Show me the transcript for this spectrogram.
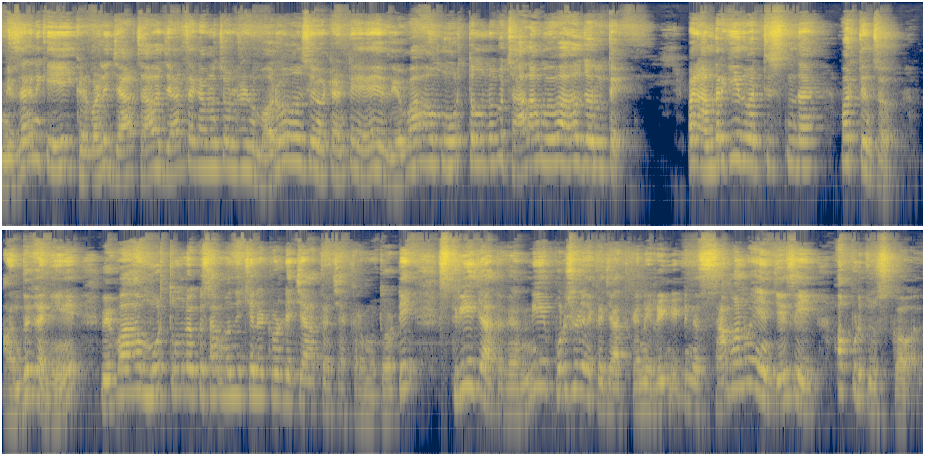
నిజానికి ఇక్కడ మళ్ళీ జా చాలా జాగ్రత్తగా గమనించవలసిన మరో అంశం ఏమిటంటే వివాహ ముహూర్తమునకు చాలా వివాహాలు జరుగుతాయి. మరి అందరికీ ఇది వర్తిస్తుందా? వర్తించదు. అందుకని వివాహ ముహూర్తములకు సంబంధించినటువంటి జాతక చక్రముతోటి స్త్రీ జాతకాన్ని పురుషుడు యొక్క జాతకాన్ని రెండింటిని సమన్వయం చేసి అప్పుడు చూసుకోవాలి.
